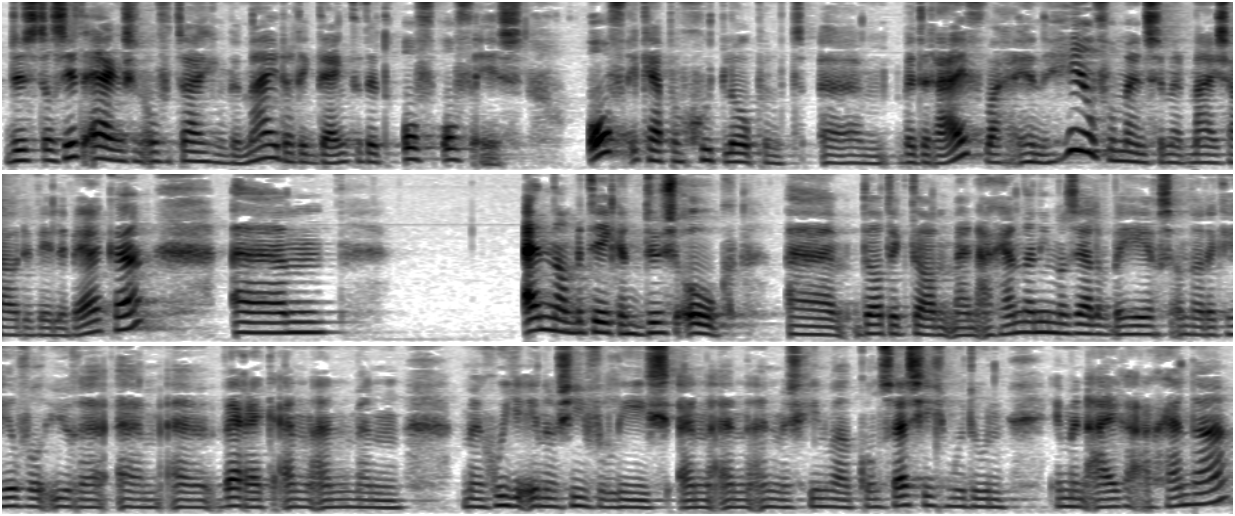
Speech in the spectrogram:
Dus er zit ergens een overtuiging bij mij dat ik denk dat het of-of is. Of ik heb een goed lopend um, bedrijf waarin heel veel mensen met mij zouden willen werken. Um, en dan betekent dus ook uh, dat ik dan mijn agenda niet meer zelf beheers. En dat ik heel veel uren uh, werk en, en mijn, mijn goede energie verlies. En, en, en misschien wel concessies moet doen in mijn eigen agenda.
